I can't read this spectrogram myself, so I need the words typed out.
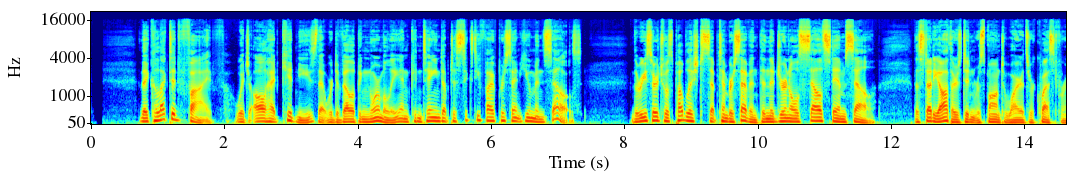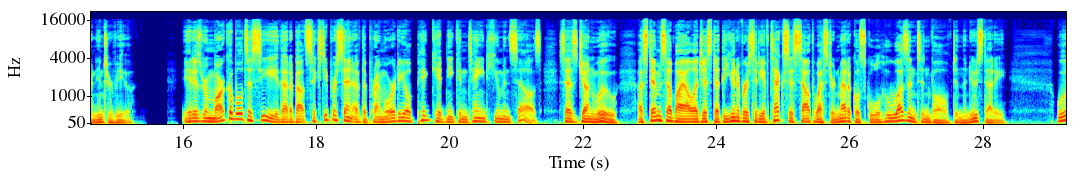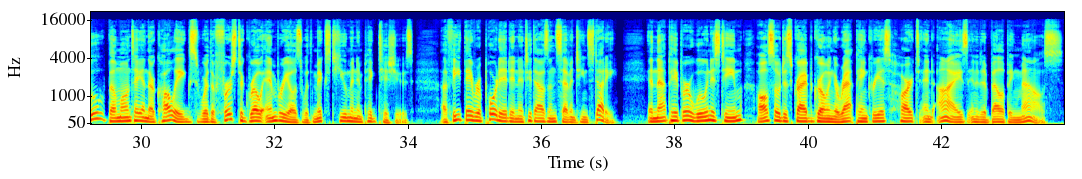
They collected five, which all had kidneys that were developing normally and contained up to 65% human cells. The research was published September 7th in the journal Cell Stem Cell. The study authors didn't respond to Wired's request for an interview. It is remarkable to see that about 60% of the primordial pig kidney contained human cells, says Jun Wu, a stem cell biologist at the University of Texas Southwestern Medical School who wasn't involved in the new study. Wu, Belmonte, and their colleagues were the first to grow embryos with mixed human and pig tissues, a feat they reported in a 2017 study. In that paper, Wu and his team also described growing a rat pancreas, heart, and eyes in a developing mouse.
